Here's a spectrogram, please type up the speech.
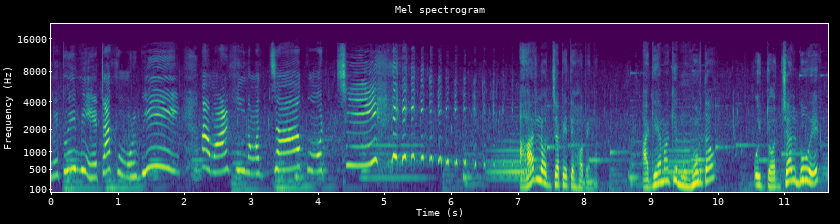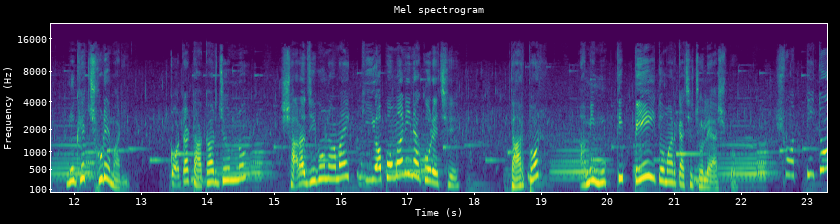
মানে তুই বিয়েটা করবি? আমার কি লজ্জা করছে? আর লজ্জা পেতে হবে না। আগে আমাকে মোহর দাও ওই দজ্জাল বউয়ের মুখে ছুঁড়ে মারি। কটা টাকার জন্য সারা জীবন আমায় কি অপমানই না করেছে। তারপর আমি মুক্তি পেয়েই তোমার কাছে চলে আসব। সত্যি তো?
